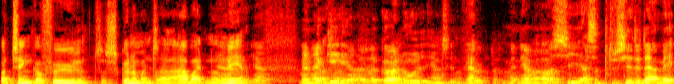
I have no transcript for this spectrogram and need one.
Og tænke og føle, så skynder man sig at arbejde noget mere. Ja. Man agerer eller gør noget hele tiden. Ja, men jeg vil også sige, altså du siger det der med,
